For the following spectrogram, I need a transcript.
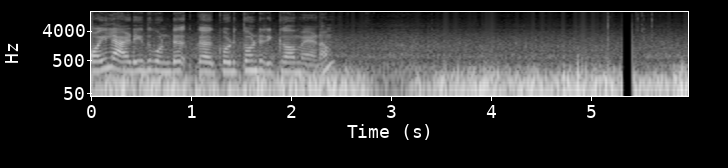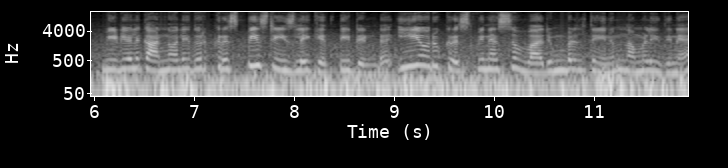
ഓയിൽ ആഡ് ചെയ്ത് കൊണ്ട് കൊടുത്തോണ്ടിരിക്കുകയും വേണം. വീഡിയോയിൽ കാണുന്ന പോലെ ഇതൊരു ക്രിസ്പി സ്റ്റേജിലേക്ക് എത്തിയിട്ടുണ്ട്. ഈ ഒരു ക്രിസ്പിനെസ് വരുമ്പോഴത്തേനും നമ്മൾ ഇതിനെ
